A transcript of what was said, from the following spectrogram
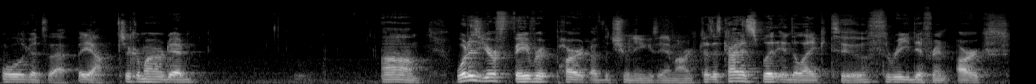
well, we'll get to that, but yeah, Shikamaru did. Um, what is your favorite part of the Chunin exam arc? Because it's kind of split into like Two. three different arcs.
